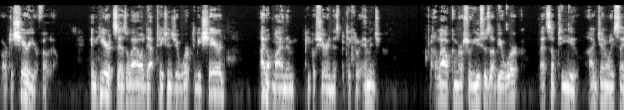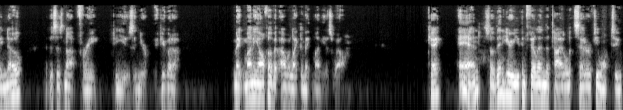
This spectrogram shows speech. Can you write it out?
or to share your photo. And here it says allow adaptations of your work to be shared. I don't mind them people sharing this particular image. Allow commercial uses of your work. That's up to you. I generally say no. This is not free to use. And you're, if you're going to make money off of it, I would like to make money as well. Okay, and so then here you can fill in the title, etc. if you want to,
